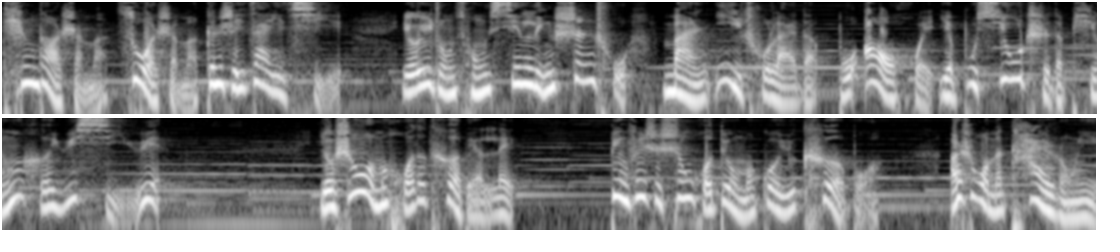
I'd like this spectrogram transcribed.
听到什么，做什么，跟谁在一起，有一种从心灵深处满溢出来的不懊悔也不羞耻的平和与喜悦。有时候我们活得特别累，并非是生活对我们过于刻薄，而是我们太容易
